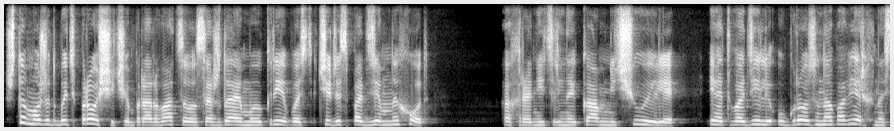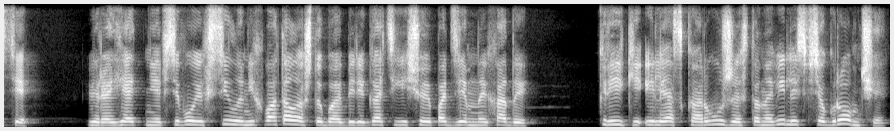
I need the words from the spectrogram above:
Что может быть проще, чем прорваться в осаждаемую крепость через подземный ход? Охранительные камни чуяли и отводили угрозу на поверхности. Вероятнее всего, их силы не хватало, чтобы оберегать еще и подземные ходы. Крики и лязг оружия становились все громче,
